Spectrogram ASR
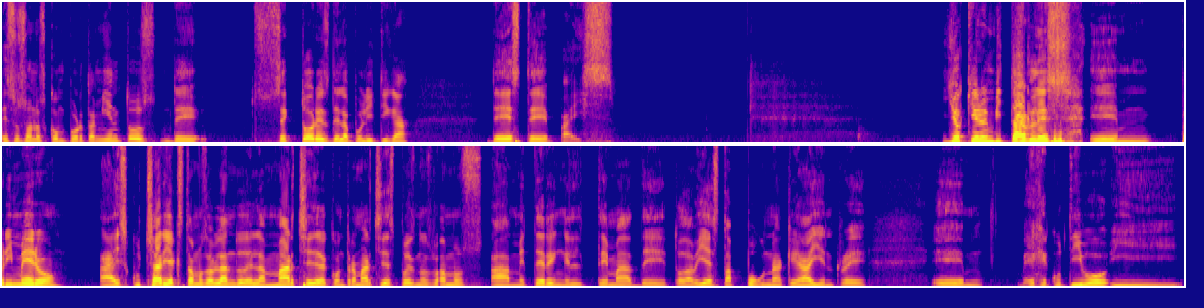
esos son los comportamientos de sectores de la política de este país. Yo quiero invitarles, em, primero, a escuchar, ya que estamos hablando de la marcha y de la contramarcha, y después nos vamos a meter en el tema de todavía esta pugna que hay entre em, Ejecutivo y,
